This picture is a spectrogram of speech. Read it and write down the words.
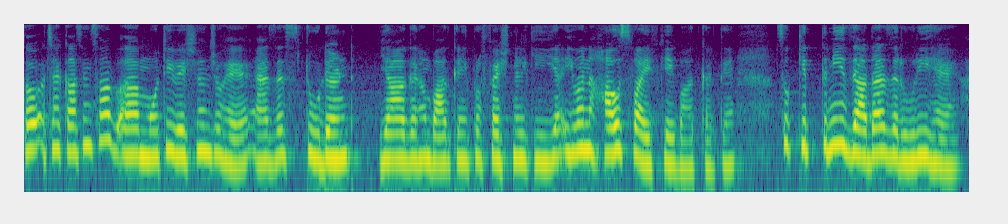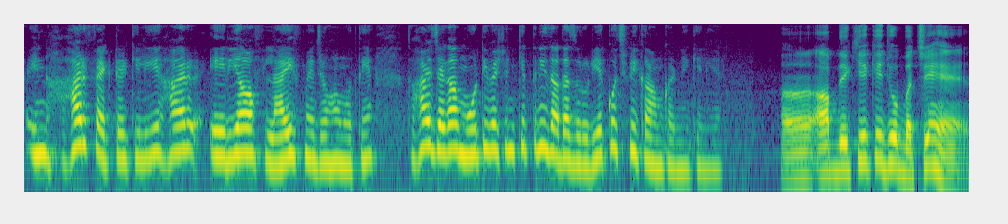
سو اچھا قاسم صاحب موٹیویشن جو ہے ایز اے اسٹوڈنٹ یا اگر ہم بات کریں پروفیشنل کی، یا ایون ہاؤس وائف کی بات کرتے ہیں سو کتنی زیادہ ضروری ہے ان ہر فیکٹر کے لیے، ہر ایریا آف لائف میں جو ہم ہوتے ہیں، تو ہر جگہ موٹیویشن کتنی زیادہ ضروری ہے کچھ بھی کام کرنے کے لیے؟ آپ دیکھیے کہ جو بچے ہیں،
